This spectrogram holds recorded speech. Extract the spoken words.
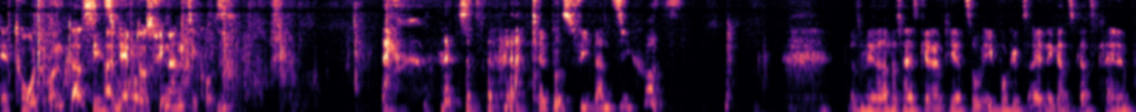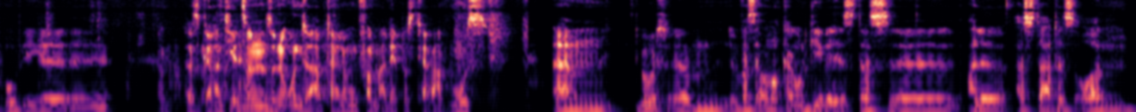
Der Tod und das Hinzu- Adeptus Finanzicus. Tempus Finanzicus. Lass mir ran, das heißt garantiert so. Irgendwo gibt's eine ganz, ganz kleine, poplige. Äh, Das ist garantiert so, ein, so eine Unterabteilung vom Adeptus Terra. Muss. ähm, gut, ähm, was ja auch noch gang und gäbe ist, dass äh, alle Astartes-Orden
